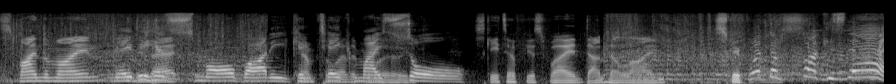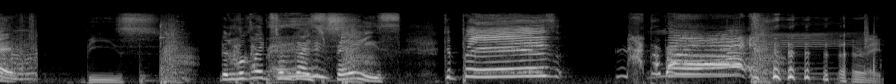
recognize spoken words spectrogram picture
spine the mine. Maybe do his that. small body can Jump the take weather my balloon. soul. Skatopia spine, downhill line. Scrape What the fuck is that? Bees. But it looked like some guy's face. The bees. face. The bees! All right.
